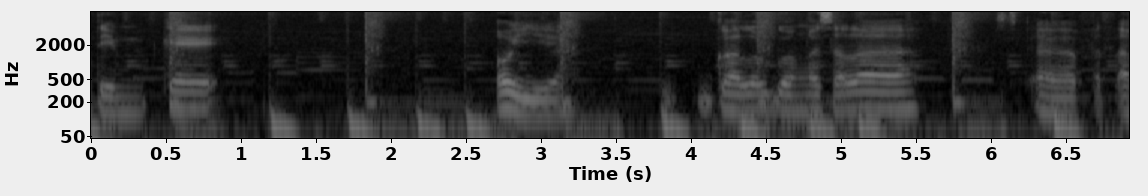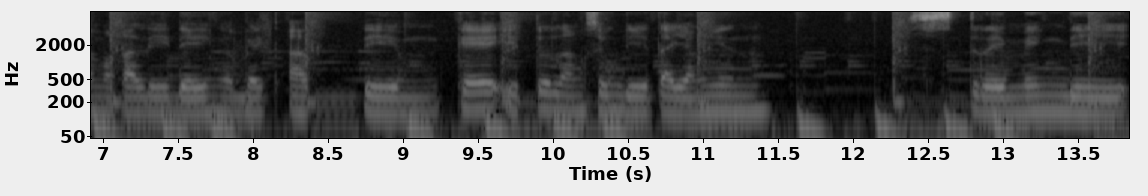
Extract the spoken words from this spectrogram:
tim K. Oh iya kalau gua nggak salah uh, pertama kali dia nge-backup tim K itu langsung ditayangin streaming di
